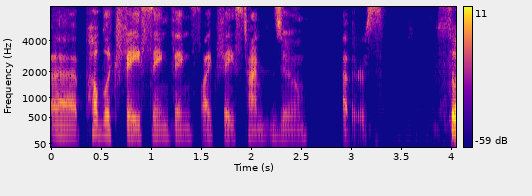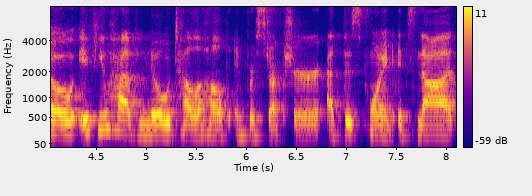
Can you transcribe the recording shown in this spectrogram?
uh, public facing things like FaceTime, Zoom, others. So, if you have no telehealth infrastructure at this point, it's not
